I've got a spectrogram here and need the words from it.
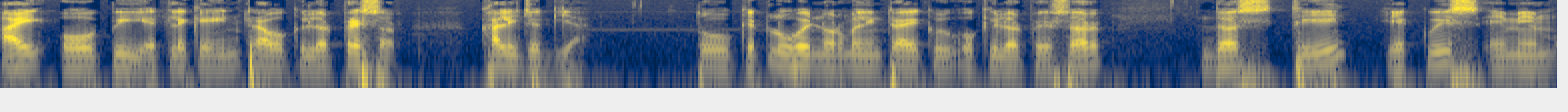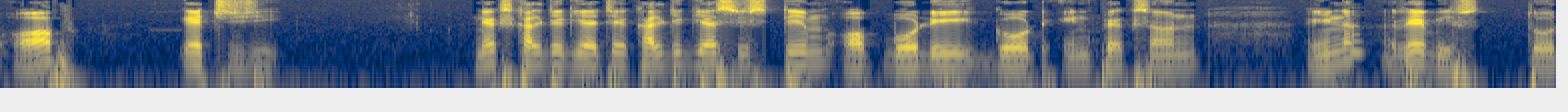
IOP એટલે કે ઇન્ટ્રાઓક્યુલર પ્રેશર ખાલી જગ્યા. તો કેટલું હોય નોર્મલ ઇન્ટ્રાઓક્યુલર પ્રેશર દસથી એકવીસ એમએમ ઓફ એચજી નેક્સ્ટ ખાલી જગ્યા છે. ખાલી જગ્યા system of body got infection in rabies તો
